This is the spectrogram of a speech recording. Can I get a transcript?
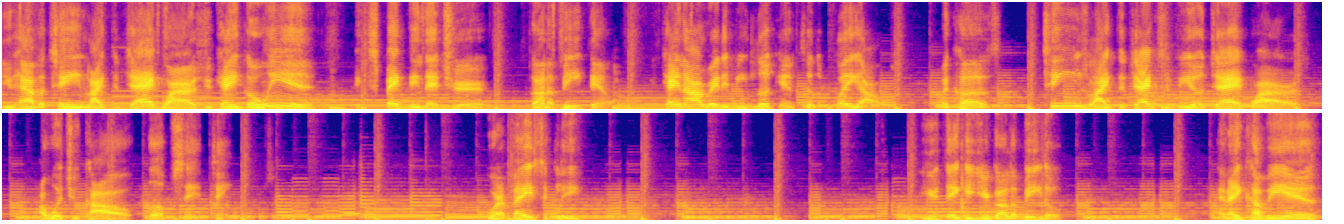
you have a team like the Jaguars, you can't go in expecting that you're gonna beat them. You can't already be looking to the playoffs because teams like the Jacksonville Jaguars are what you call upset teams. Where basically you thinking you're gonna beat them, and they come in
